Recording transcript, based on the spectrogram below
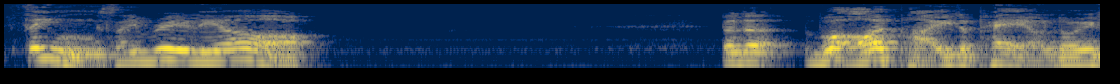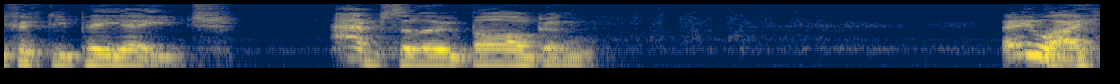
things. They really are. But uh, what I paid, a pound, I mean 50p each, absolute bargain. Anyway,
